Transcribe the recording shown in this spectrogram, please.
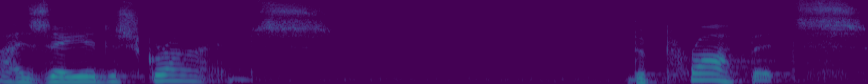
Isaiah describes? The prophets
